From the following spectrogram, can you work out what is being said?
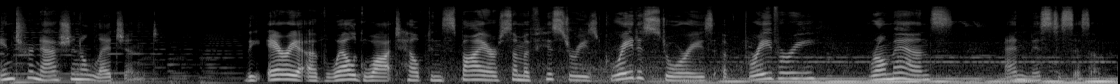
international legend. The area of Huelgoat helped inspire some of history's greatest stories of bravery, romance, and mysticism.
